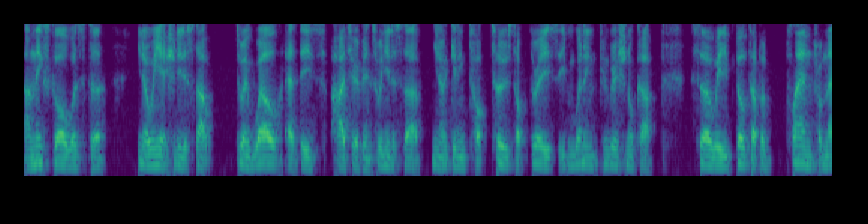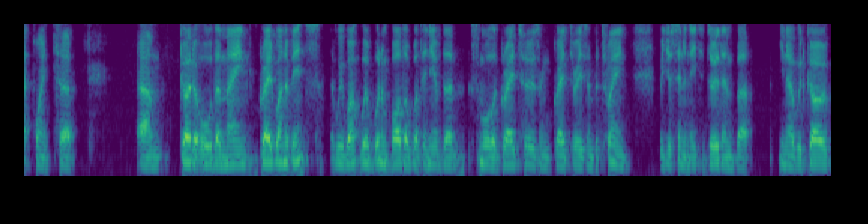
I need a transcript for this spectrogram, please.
our next goal was to, you know, we actually need to start doing well at these high tier events. We need to start, you know, getting top twos, top threes, even winning Congressional Cup. So we built up a plan from that point to um, go to all the main grade one events. We won't we wouldn't bother with any of the smaller grade twos and grade threes in between. We just didn't need to do them. But you know, we'd go.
